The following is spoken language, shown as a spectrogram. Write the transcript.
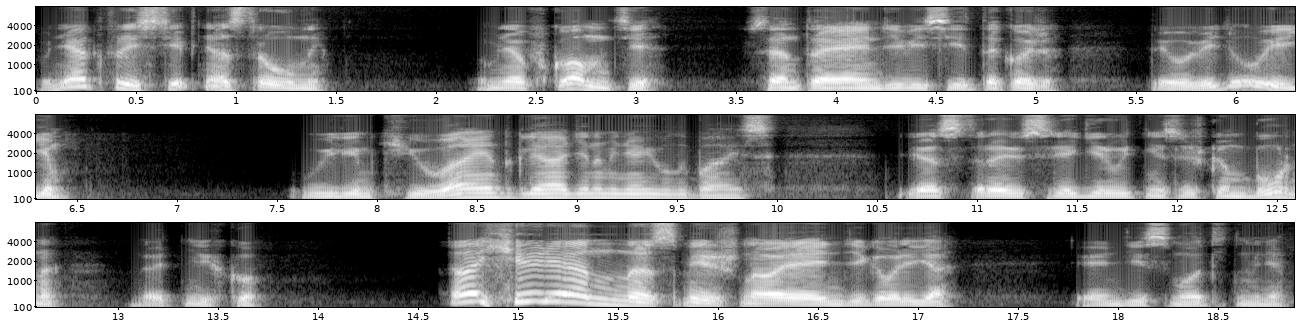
в некоторой степени остроумный. У меня в комнате в Сент-Энди висит такой же. Ты увидел, Уильям? Уильям кивает, глядя на меня и улыбаясь. Я стараюсь реагировать не слишком бурно, но это нелегко. «Охеренно смешно, Энди!» — говорю я. Энди смотрит на меня.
